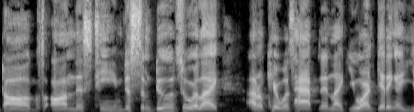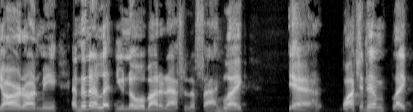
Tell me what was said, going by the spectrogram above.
dogs on this team. Just some dudes who are like, I don't care what's happening. Like, you aren't getting a yard on me. And then they're letting you know about it after the fact. Mhm. Like, yeah, watching him, like,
